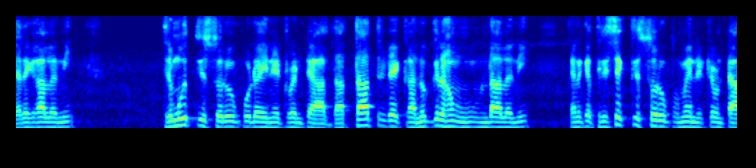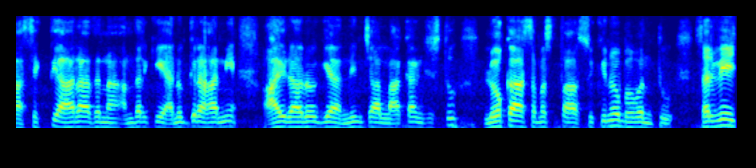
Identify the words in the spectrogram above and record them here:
పెరగాలని త్రిమూర్తి స్వరూపుడు అయినటువంటి ఆ దత్తాత్రుడి యొక్క అనుగ్రహం ఉండాలని కనుక త్రిశక్తి స్వరూపమైనటువంటి ఆ శక్తి ఆరాధన అందరికీ అనుగ్రహాన్ని ఆయురారోగ్యం అందించాలని ఆకాంక్షిస్తూ లోకా సమస్త సుఖినో భవంతు సర్వే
